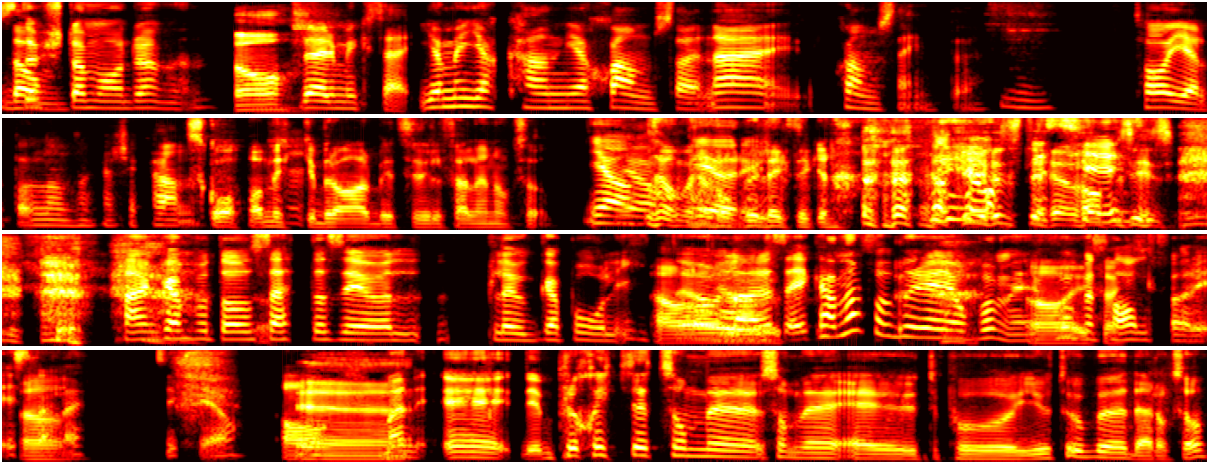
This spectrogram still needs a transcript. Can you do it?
Största mardrömmen. ja. Där är det mycket så här, ja men jag kan, jag chansar. Nej, chansa inte. Mm. Ta hjälp av någon som kanske kan. Skapa mycket bra arbetstillfällen också. Ja, Ja. De det här gör det. hobbyelektrikerna. Just det. Ja, precis. Han kan få ta och sätta sig och plugga på lite Ja, och lära sig. Kan han få börja jobba med? Ja, Få exakt. betalt för det istället. Tycker jag. Ja, Eh. men eh, projektet som, eh, som är ute på Youtube eh, där också,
